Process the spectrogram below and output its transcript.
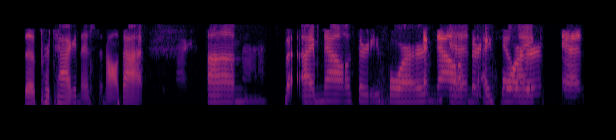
the protagonists and all that. Um, but I'm now 34, I'm now and 34, I feel like and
